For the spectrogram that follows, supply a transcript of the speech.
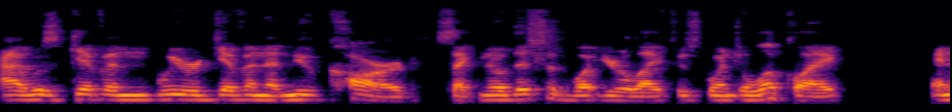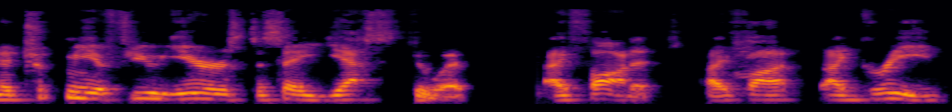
I was given, we were given a new card. It's like, no, this is what your life is going to look like. And it took me a few years to say yes to it. I fought it. I fought, I grieved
